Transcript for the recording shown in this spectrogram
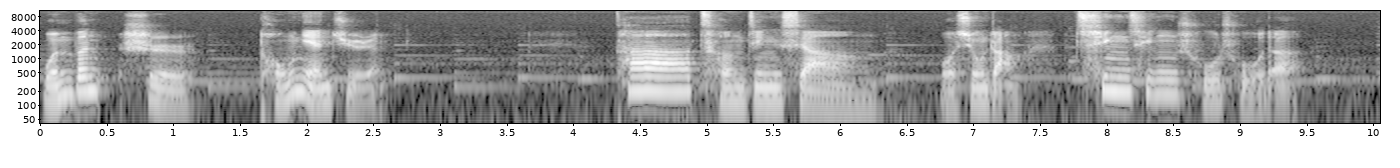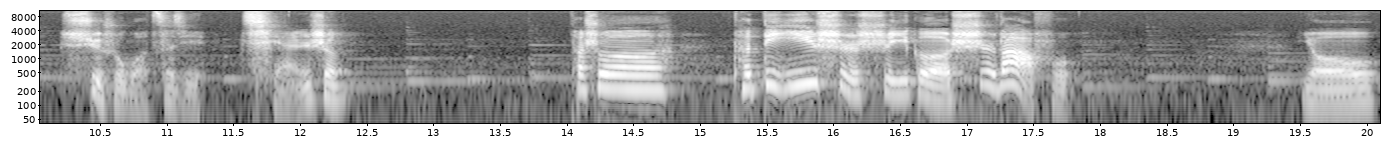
文奔是同年举人。他曾经向我兄长清清楚楚的叙述过自己前生。他说，他第一世是一个士大夫，有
